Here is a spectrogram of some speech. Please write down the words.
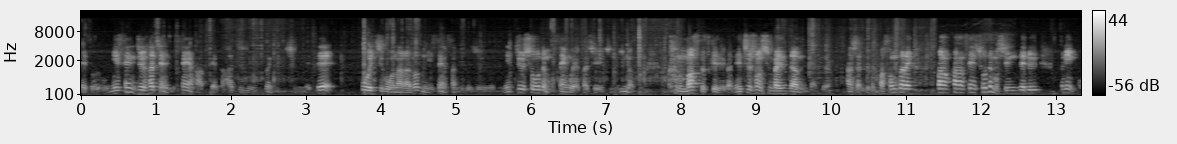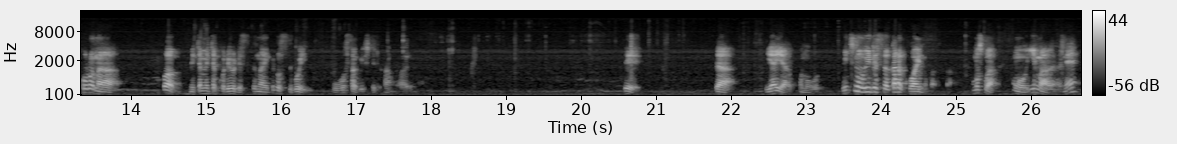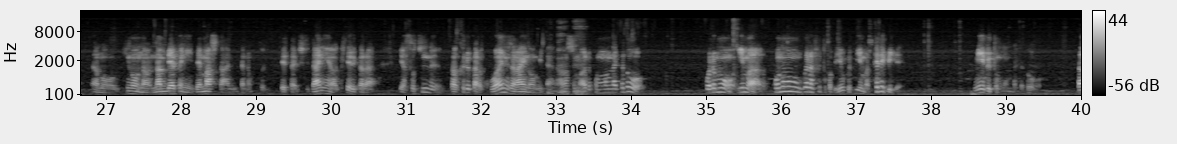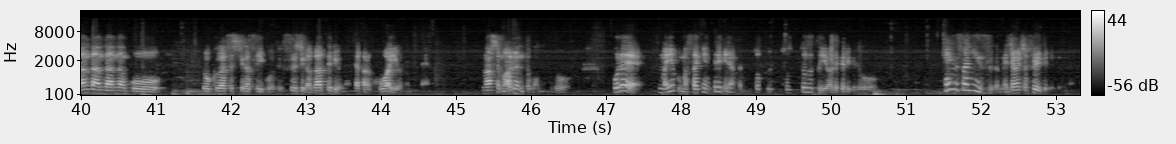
えっと、2018年で1881人死んでて、O157 だと2354人、熱中症でも1581人、今、あのマスクつけてるから熱中症の心配だみたいな話だけど、まあ、そんぐらい一般感染症でも死んでるのに、コロナはめちゃめちゃこれより少ないけど、すごい大騒ぎしてる感がある。で、じゃあ、いやいや、この未知のウイルスだから怖いのかとか、もしくはもう今ね、あの昨日何百人出ましたみたいなこと言ってたりして、第2波が来てるから、いや、そっちが来るから怖いんじゃないの？みたいな話もあると思うんだけど、これも今、このグラフとかでよく今テレビで見ると思うんだけど、だんだんだんだんこう、6月、7月以降で数字が上がってるよね。だから怖いよね、みたいな話もあると思うんだけど、これ、まあ、よくまあ最近テレビなんかでちょっとちょっとずつ言われてるけど、検査人数がめちゃめちゃ増えてるんだよね。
